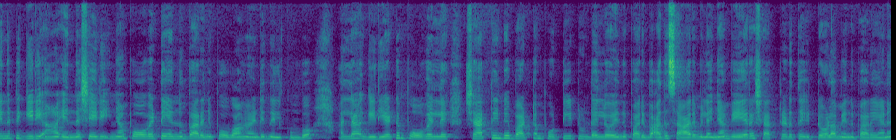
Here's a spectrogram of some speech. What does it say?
എന്നിട്ട് ഗിരി ആ എന്നാൽ ശരി ഞാൻ പോവട്ടെ എന്നും പറഞ്ഞ് പോവാൻ വേണ്ടി നിൽക്കുമ്പോൾ അല്ല ഗിരിയേട്ടൻ പോവല്ലേ? ഷർട്ടിന്റെ ബട്ടൺ പൊട്ടിയിട്ടുണ്ടല്ലോ എന്ന് പറയുമ്പോൾ അത് സാരമില്ല ഞാൻ വേറെ ഷർട്ട് എടുത്ത് ഇട്ടോളാം എന്ന് പറയാണ്.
